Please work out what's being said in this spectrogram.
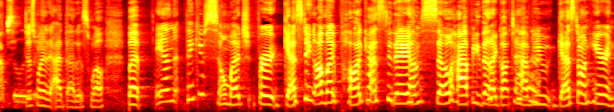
absolutely, just wanted to add that as well. But Anne, thank you so much for guesting on my podcast today. I'm so happy that I got to have you guest on here and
